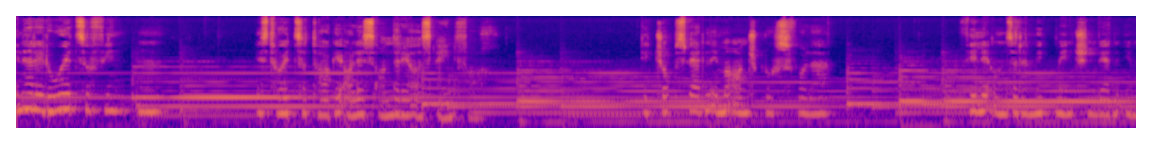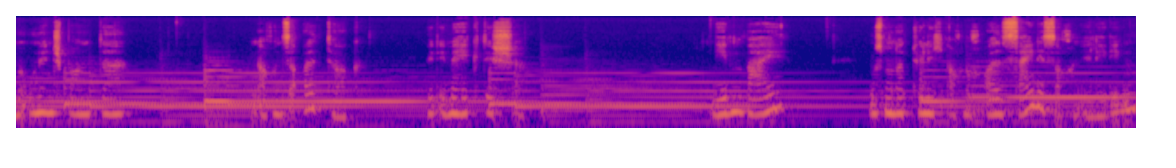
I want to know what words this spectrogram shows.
Innere Ruhe zu finden ist heutzutage alles andere als einfach. Die Jobs werden immer anspruchsvoller, viele unserer Mitmenschen werden immer unentspannter und auch unser Alltag wird immer hektischer. Nebenbei muss man natürlich auch noch all seine Sachen erledigen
